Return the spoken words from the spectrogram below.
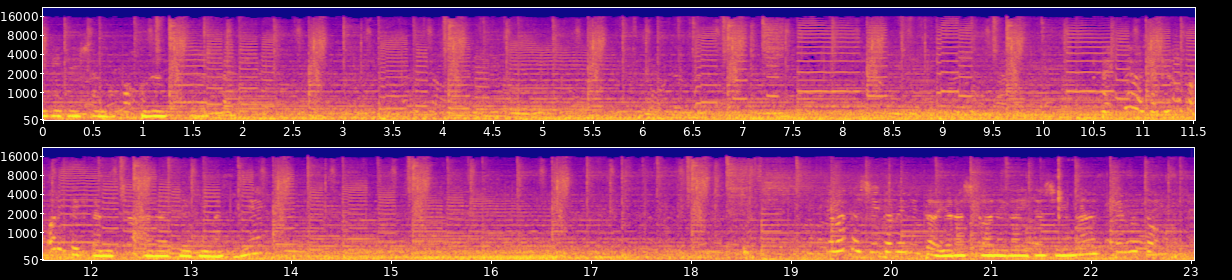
右手下の方ご覧くださいはい、では先ほど降りてきた道を上がっていきます。ね。でまたシートベルトよろしくお願いいたします。手元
